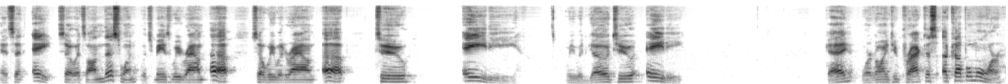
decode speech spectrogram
It's an eight. So it's on this one, which means we round up. So we would round up to 80. we would go to 80. Okay, we're going to practice a couple more.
